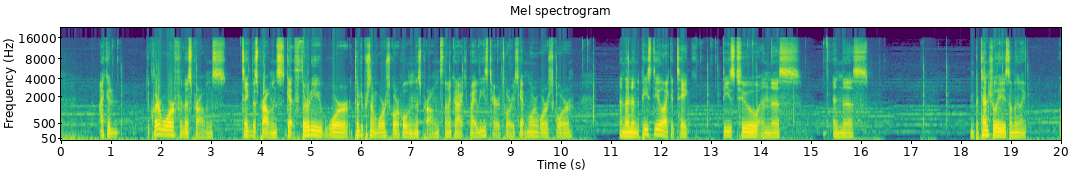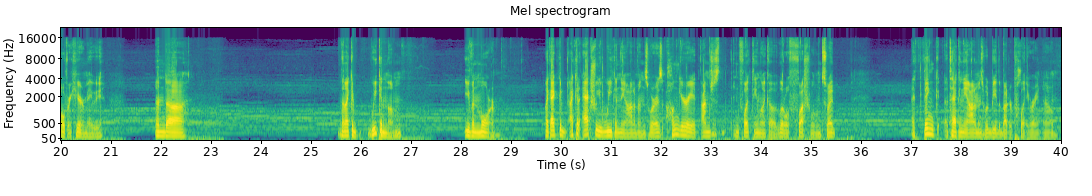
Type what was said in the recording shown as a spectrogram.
I could declare war for this province, take this province, get 30 war 30% war score holding this province, then I could occupy these territories, get more war score. And then in the peace deal, I could take these two and this and this. And potentially something like over here maybe. And uh then I could weaken them even more. Like I could I could actually weaken the Ottomans, whereas Hungary I'm just inflicting like a little flesh wound. So I I think attacking the Ottomans would be the better play right now.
